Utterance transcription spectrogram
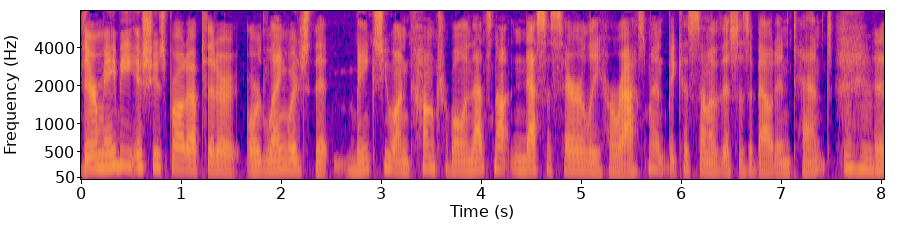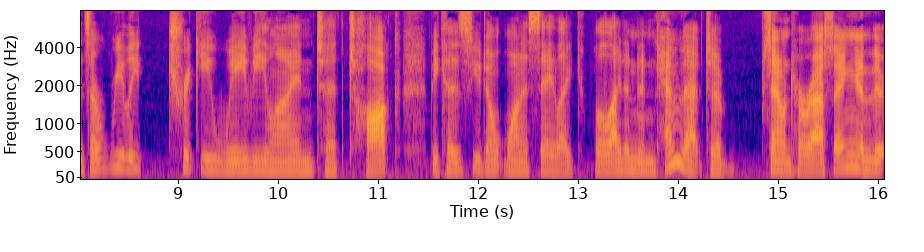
there may be issues brought up that are or language that makes you uncomfortable and that's not necessarily harassment because some of this is about intent Mhm. and it's a really tricky wavy line to talk because you don't want to say like well i didn't intend that to sound harassing and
